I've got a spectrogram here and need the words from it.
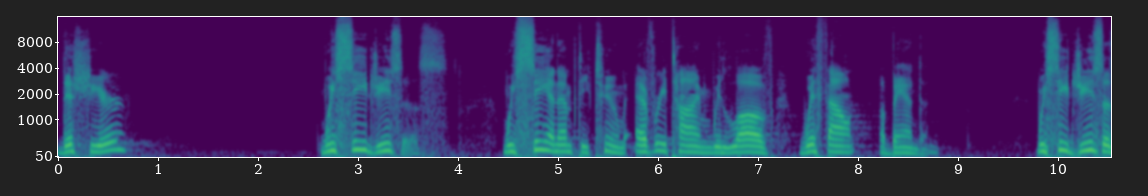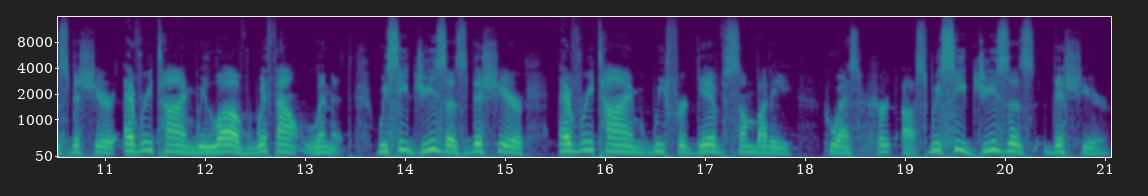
this year? We see Jesus. We see an empty tomb every time we love without abandon. We see Jesus this year every time we love without limit. We see Jesus this year every time we forgive somebody who has hurt us. We see Jesus this year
